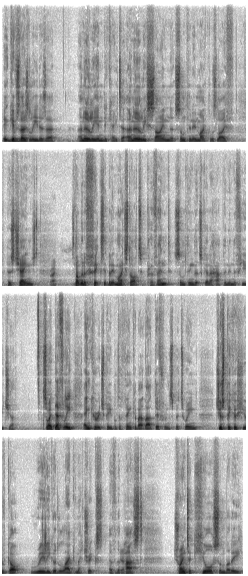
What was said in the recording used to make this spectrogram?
it gives those leaders a, an early indicator, an early sign that something in Michael's life has changed. Right. It's not going to fix it, but it might start to prevent something that's going to happen in the future. So I definitely encourage people to think about that difference between just because you've got really good lag metrics of the yeah. past, trying to cure somebody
